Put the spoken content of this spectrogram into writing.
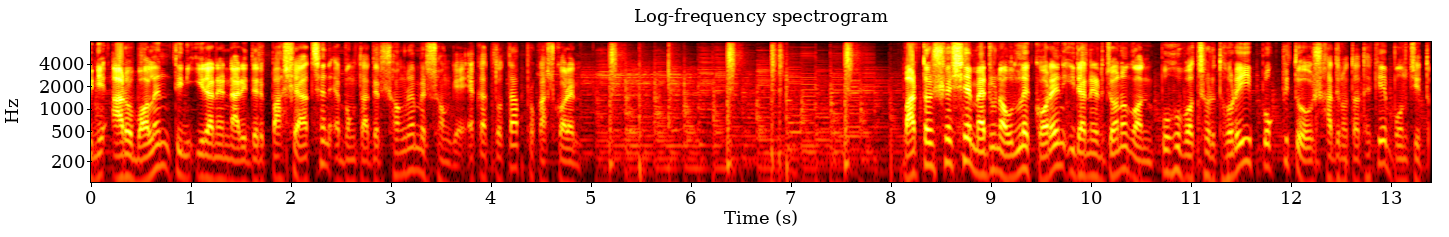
তিনি আরও বলেন, তিনি ইরানের নারীদের পাশে আছেন এবং তাদের সংগ্রামের সঙ্গে একাত্মতা প্রকাশ করেন। বার্তার শেষে ম্যাডুনা উল্লেখ করেন, ইরানের জনগণ বহু বছর ধরেই প্রকৃত স্বাধীনতা থেকে বঞ্চিত।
